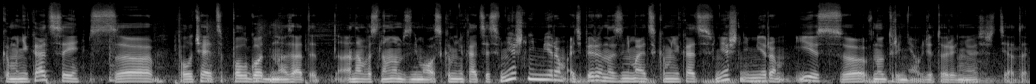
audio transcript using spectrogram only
коммуникацией с, получается, полгода назад. Она в основном занималась коммуникацией с внешним миром, а теперь она занимается коммуникацией с внешним миром и с внутренней аудиторией университета.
